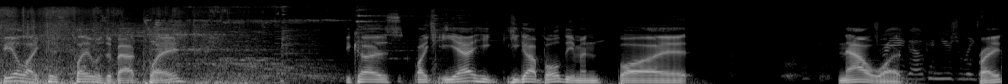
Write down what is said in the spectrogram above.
Feel like his play was a bad play. Because, like, yeah, he, he got Bull Demon, but now what? Right?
